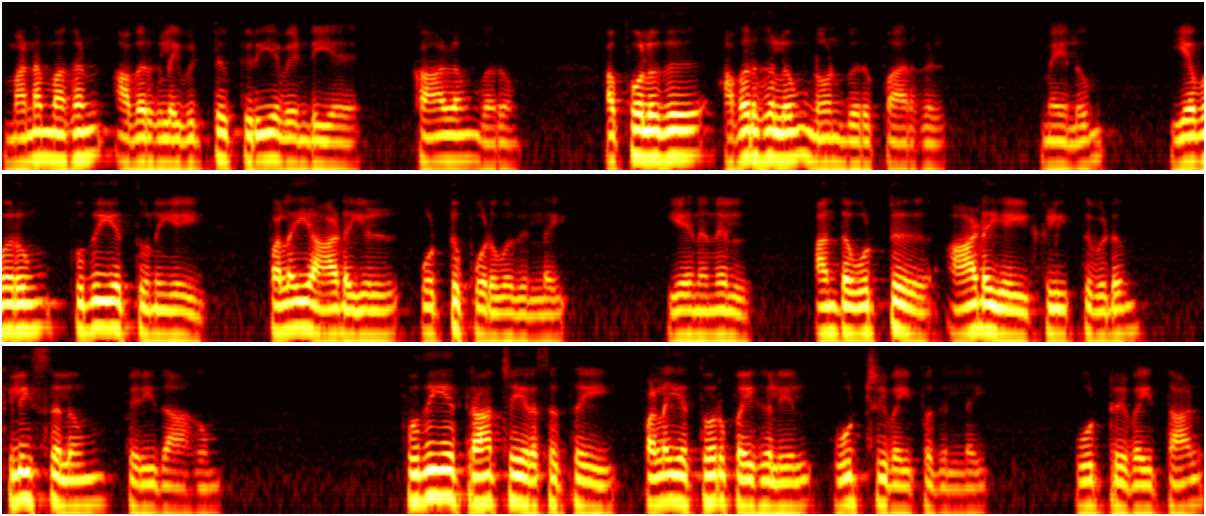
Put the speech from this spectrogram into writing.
மணமகன் அவர்களை விட்டு பிரிய வேண்டிய காலம் வரும். அப்பொழுது அவர்களும் நோன்பு இருப்பார்கள். மேலும் எவரும் புதிய துணியை பழைய ஆடையில் ஒட்டு போடுவதில்லை. ஏனெனில் அந்த ஒட்டு ஆடையை கிழித்துவிடும் கிழிசலும் பெரிதாகும். புதிய திராட்சை ரசத்தை பழைய தோற்பைகளில் ஊற்றி வைப்பதில்லை. ஊற்றி வைத்தால்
